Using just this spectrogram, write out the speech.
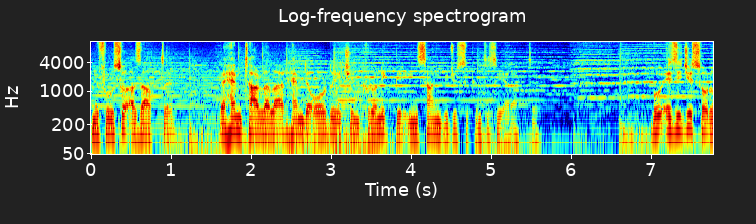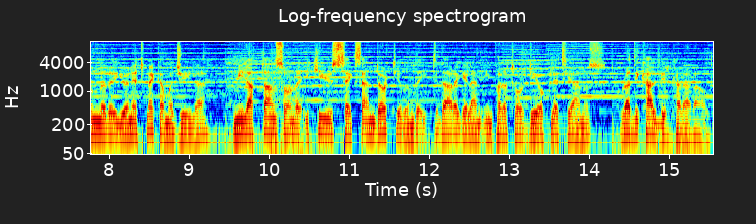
nüfusu azalttı ve hem tarlalar hem de ordu için kronik bir insan gücü sıkıntısı yarattı. Bu ezici sorunları yönetmek amacıyla milattan sonra 284 yılında iktidara gelen İmparator Diokletianus radikal bir karar aldı.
